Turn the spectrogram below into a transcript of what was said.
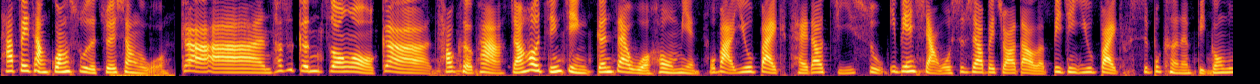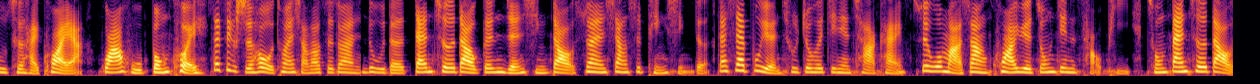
他非常光速的追上了我。干，他是跟踪哦。干，超可怕。然后紧紧跟跟在我后面，我把 U bike。踩到极速，一边想我是不是要被抓到了？毕竟 U bike 是不可能比公路车还快啊！刮胡崩溃。在这个时候，我突然想到这段路的单车道跟人行道虽然像是平行的，但是在不远处就会渐渐岔开，所以我马上跨越中间的草皮，从单车道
